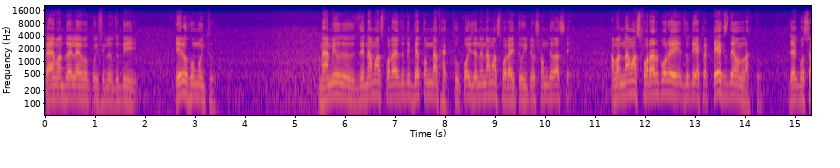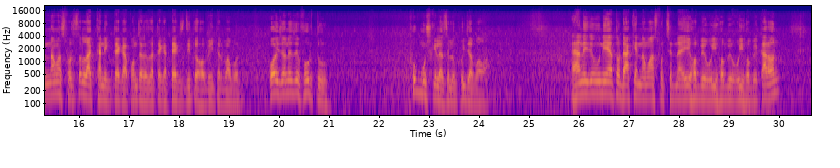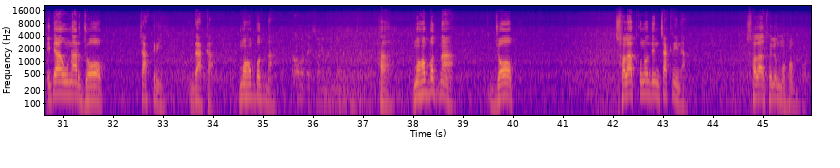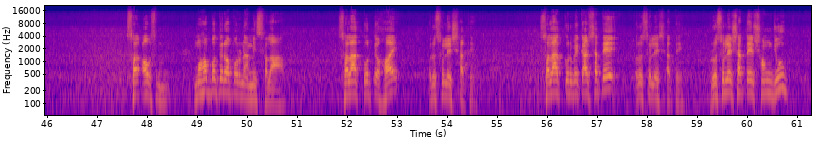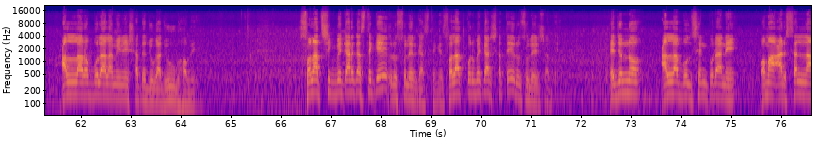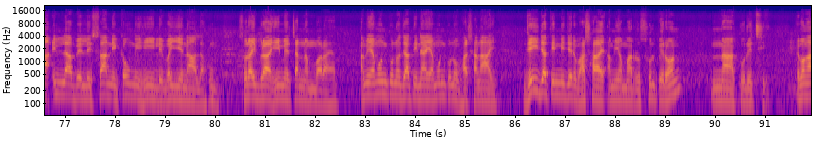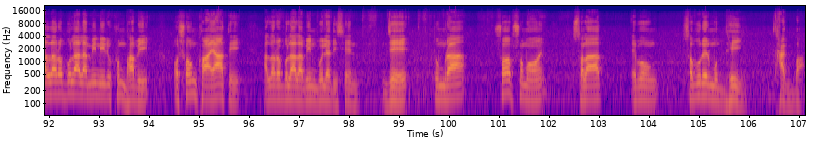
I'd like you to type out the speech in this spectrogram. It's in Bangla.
তাই আমার দয়াল কইছিল, যদি এরকম হইতো মানে আমিও যে নামাজ পড়ায় যদি বেতন না থাকতো, কয়জনে নামাজ পড়াইতো এইটাও সন্দেহ আছে। আমার নামাজ পড়ার পরে যদি একটা ট্যাক্স দেওয়ান লাগতো, যে এক বছর নামাজ পড়তো লাখ খানিক টাকা, পঞ্চাশ হাজার টাকা ট্যাক্স দিতে হবে এটার বাবদ। কয়জনে যে ফুরতু, খুব মুশকিল আছিল খুঁজা পাওয়া। এখন এই যে উনি এত ডাকেন, নামাজ পড়ছেন না, এই হবে, ওই হবে ওই হবে। কারণ এটা উনার জব চাকরি, ডাকা। মহব্বত না। হ্যাঁ মহব্বত না। জব সলাৎ কোনো দিন চাকরি না। সলাৎ হইল মহব্বত। মহব্বতের অপর নামই সলাৎ। সলাৎ করতে হয় রসুলের সাথে। সলাৎ করবে কার সাথে? রসুলের সাথে। রসুলের সাথে সংযোগ আল্লাহ রব্বুল আলমিনের সাথে যোগাযোগ হবে। সলাৎ শিখবে কার কাছ থেকে? রসুলের কাছ থেকে। সলাৎ করবে কার সাথে? রসুলের সাথে। এজন্য আল্লাহ বলছেন কোরআনে, ওমা আরসাল্লা ইল্লা বেলিসানি কৌমিহি লিবাইয়েনা লাহুম। সুরা ইব্রাহিমের চার নম্বর আয়াত। আমি এমন কোনো জাতি নাই, এমন কোনো ভাষা নাই যেই জাতির নিজের ভাষায় আমি আমার রসুল প্রেরণ না করেছি। এবং আল্লাহ রব্বুল আলমিন এরকমভাবে অসংখ্য আয়াতে আল্লাহ রব্বুল আলমিন বলে দিছেন যে, তোমরা সব সময় সলাৎ এবং সবুরের মধ্যেই থাকবা।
